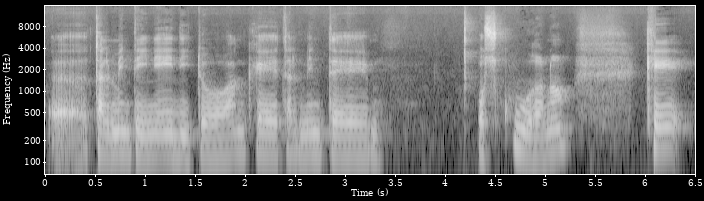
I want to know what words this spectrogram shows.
eh, talmente inedito, anche talmente oscuro, no? che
